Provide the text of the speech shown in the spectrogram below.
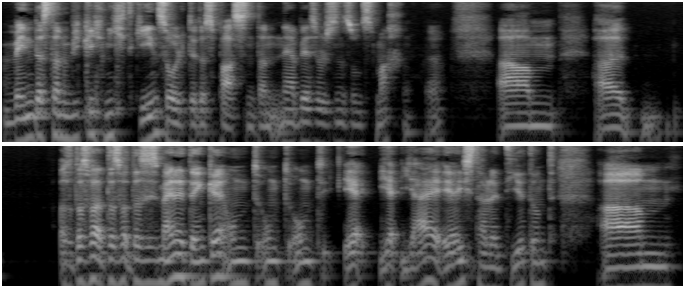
wenn das dann wirklich nicht gehen sollte, das passen, dann, naja, wer soll es denn sonst machen? Ja? Ähm, äh, also das war, das war, das ist meine Denke und, und, und er, er ja, er ist talentiert und ähm,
